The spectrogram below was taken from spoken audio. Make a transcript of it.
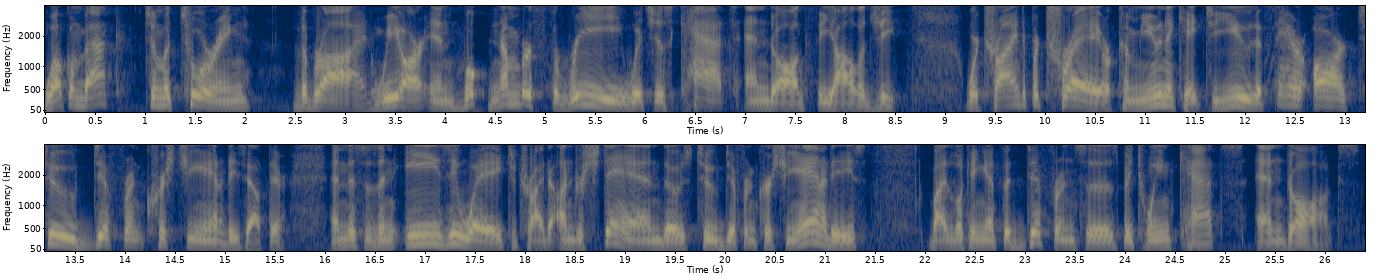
Welcome back to Maturing the Bride. We are in book number three, which is Cat and Dog Theology. We're trying to portray or communicate to you that there are two different Christianities out there. And this is an easy way to try to understand those two different Christianities by looking at the differences between cats and dogs.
